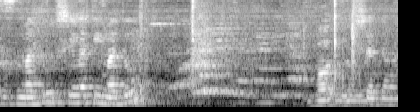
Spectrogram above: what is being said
is Madhu, Srimati Madhu, Shraddha.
